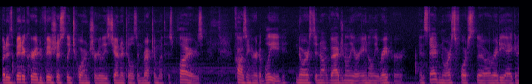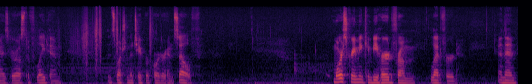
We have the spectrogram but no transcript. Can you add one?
but as Bittaker had viciously torn Shirley's genitals and him with his pliers, causing her to bleed, Norris did not vaginally or anally rape her. Instead, Norris forced the already agonized girls to fillet him and switch on the tape recorder himself. More screaming can be heard from Ledford, and then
